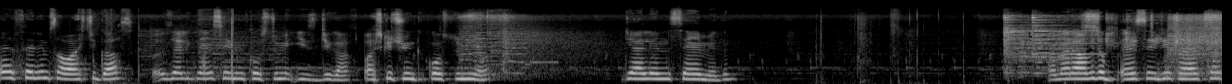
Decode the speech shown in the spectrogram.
En sevdiğim savaşçı Gaz. Özellikle en sevdiğim kostümü izci Gaz. Başka çünkü kostümü yok. Diğerlerini sevmedim. Ömer abi de en sevdiği karakter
